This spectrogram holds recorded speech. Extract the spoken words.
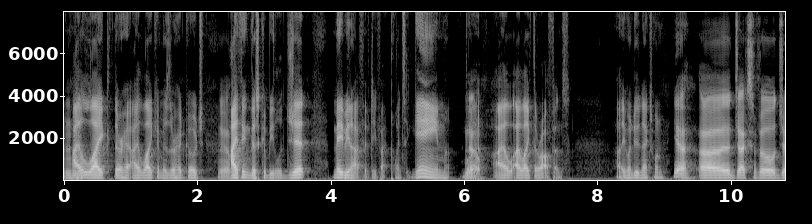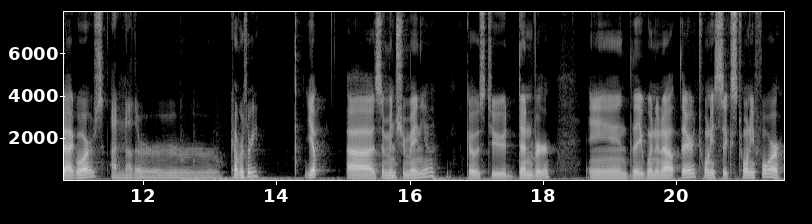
Mhm. I like their. I like him as their head coach. Yeah. I think this could be legit. Maybe not 55 points a game, but No. I, I like their offense. Uh, you want to do the next one? yeah. Uh, Jacksonville Jaguars. Another cover three. Yep. Uh, so Minshew Mania goes to Denver, and they win it out there 26 24.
